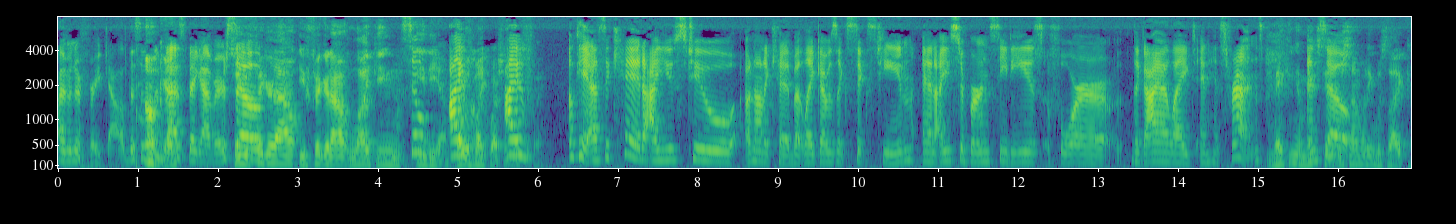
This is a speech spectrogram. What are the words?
I'm gonna freak out. This is Okay. the best thing ever. So, So, you figured out you figured out liking So, EDM. That I've- was my question. I've- basically. Okay, as a kid, I used to, uh, not a kid, but like I was like 16, and I used to burn CDs for the guy I liked and his friends. Making a mixtape so- for somebody was like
